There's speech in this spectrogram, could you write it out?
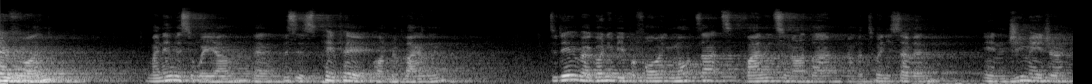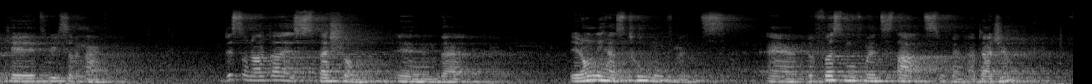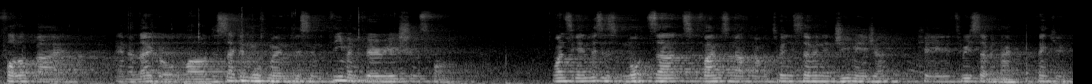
Hi everyone, my name is Wei Yang and this is Pei Pei on the violin. Today we're going to be performing Mozart's Violin Sonata number 27 in G major K379. This sonata is special in that it only has two movements and the first movement starts with an adagio followed by an allegro while the second movement is in theme and variations form. Once again, this is Mozart's Violin Sonata number 27 in G major, K379. Thank you.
